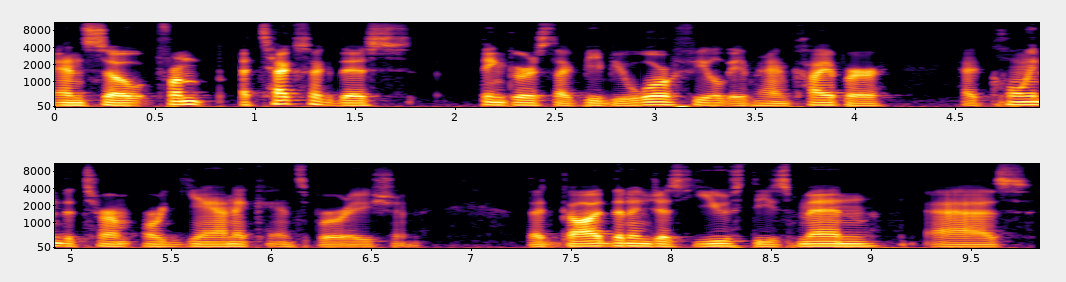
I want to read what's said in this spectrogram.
And so, from a text like this, thinkers like B.B. Warfield, Abraham Kuyper had coined the term organic inspiration. That God didn't just use these men as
